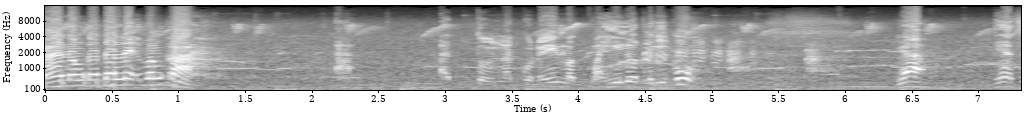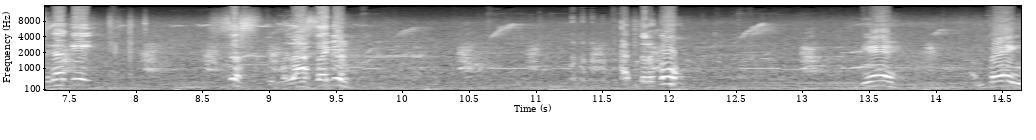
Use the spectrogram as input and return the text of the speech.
nganong kadali bang ka Ato lang ko na eh, magpahilot lagi ko. Ya, diha sa kaki. Sus, di malasa yun. Ato ko. Ge, ampeng.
